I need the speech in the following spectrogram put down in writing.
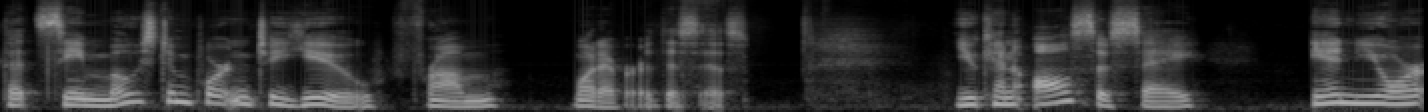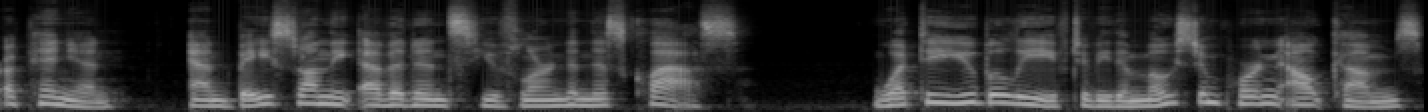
that seem most important to you from whatever this is. You can also say, in your opinion, and based on the evidence you've learned in this class, what do you believe to be the most important outcomes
